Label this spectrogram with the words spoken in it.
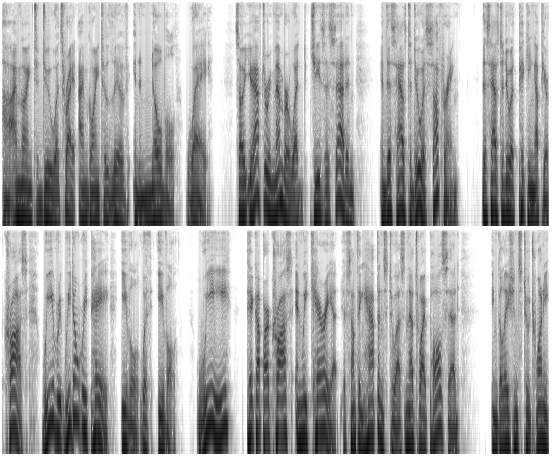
Uh, I'm going to do what's right. I'm going to live in a noble way. So you have to remember what Jesus said, and, and this has to do with suffering. This has to do with picking up your cross. We, re, we don't repay evil with evil. We pick up our cross and we carry it if something happens to us. And that's why Paul said in Galatians 2:20,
